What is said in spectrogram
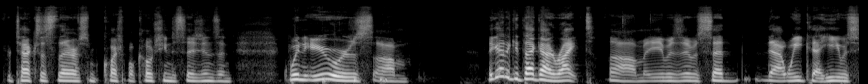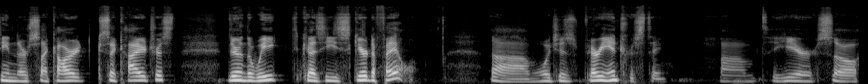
for Texas. There, some questionable coaching decisions, and Quinn Ewers. Um, they got to get that guy right. Um, it was it was said that week that he was seeing their psychiat- psychiatrist during the week because he's scared to fail, um, which is very interesting um, to hear. So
